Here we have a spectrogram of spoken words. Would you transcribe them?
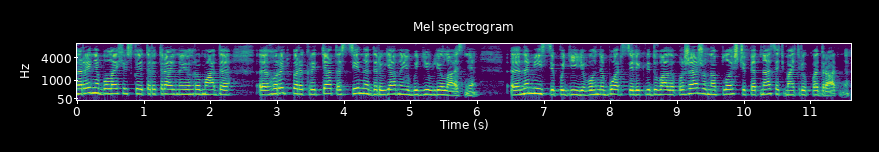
Гериня Болехівської територіальної громади е, горить перекриття та стіни дерев'яної будівлі лазні. На місці події вогнеборці ліквідували пожежу на площі 15 метрів квадратних.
